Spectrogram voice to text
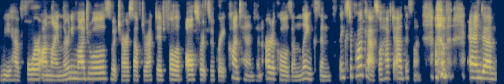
We have four online learning modules, which are self-directed, full of all sorts of great content and articles and links and links to podcasts. We'll have to add this one, um, and um,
